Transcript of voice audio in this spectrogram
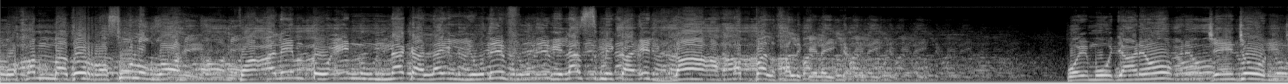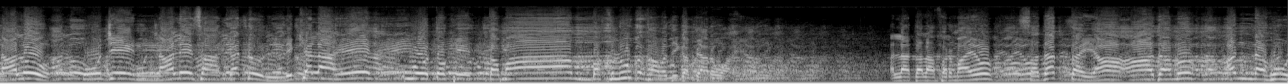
मुहम्मदुर रसूलुल्लाह। फअलिमतु इन्नक लन युदिफ इला इस्मिका इल्ला अहब्बल खल्क इलैका। पोइ मूं ॼाणियो, जंहिंजो नालो तुंहिंजे नाले सां गॾु लिखियलु आहे, उहो तोखे तमामु मखलूक खां वधीक प्यारो आहे। अल्लाह ताला फरमायो, सदक़त या आदम अन्नहु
